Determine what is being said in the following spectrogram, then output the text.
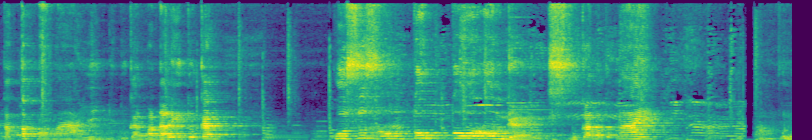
tetap mau naik gitu kan padahal itu kan khusus untuk turun guys, bukan untuk naik. Ya ampun.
